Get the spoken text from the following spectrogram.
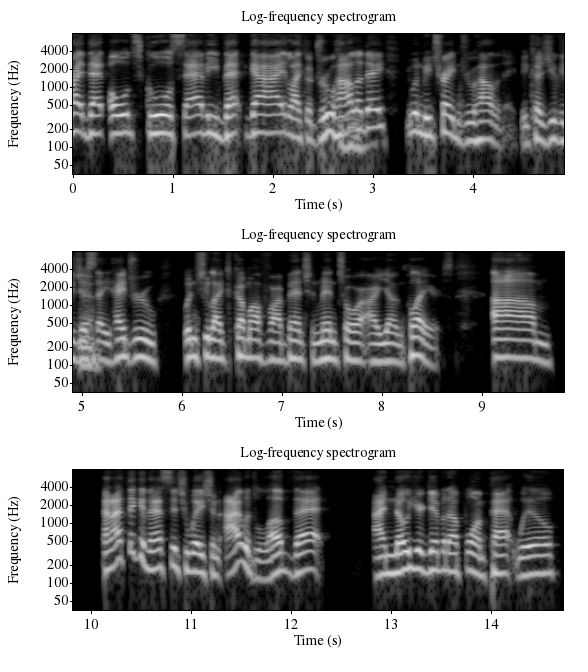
right, that old school savvy vet guy like a Jrue mm-hmm. Holiday, you wouldn't be trading Jrue Holiday because you could just yeah. say, "Hey, Jrue, wouldn't you like to come off of our bench and mentor our young players?" Um, and I think in that situation, I would love that. I know you're giving up on Pat Will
